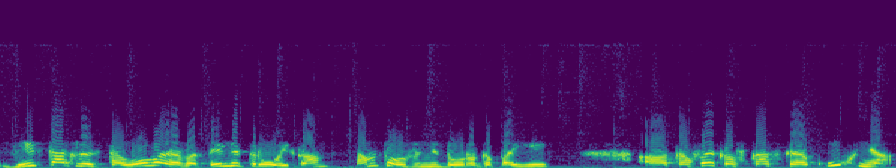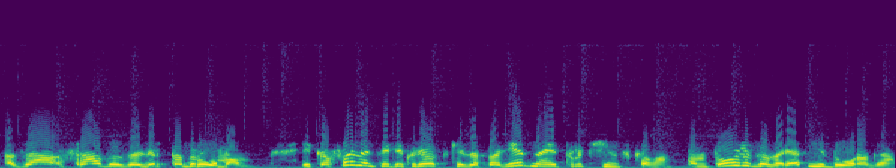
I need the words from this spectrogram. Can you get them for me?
Есть также столовая в отеле «Тройка». Там тоже недорого поесть. А кафе «Кавказская кухня» за, сразу за вертодромом. И кафе на перекрестке Заповедная и Тручинского. Там тоже, говорят, недорого.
